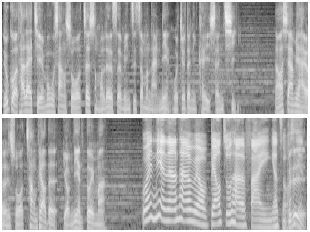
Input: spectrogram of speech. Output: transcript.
如果他在节目上说，这什么垃圾名字这么难念，我觉得你可以生气。然后下面还有人说，唱票的有念对吗？不会念啊，他又没有标注他的发音，要怎么念？不是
